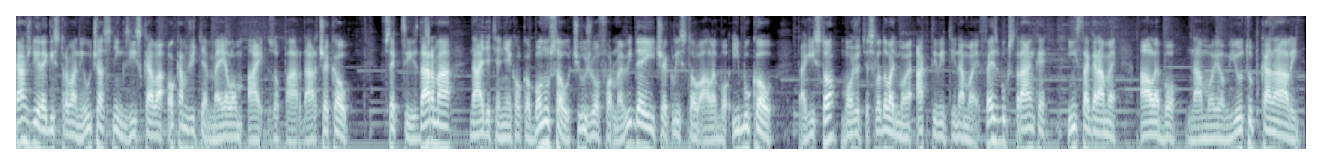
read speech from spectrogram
Každý registrovaný účastník získava okamžite mailom aj zo pár darčekov. V sekcii zdarma nájdete niekoľko bonusov, či už vo forme videí, checklistov alebo e-bookov. Takisto môžete sledovať moje aktivity na mojej Facebook stránke, Instagrame alebo na mojom YouTube kanáli.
